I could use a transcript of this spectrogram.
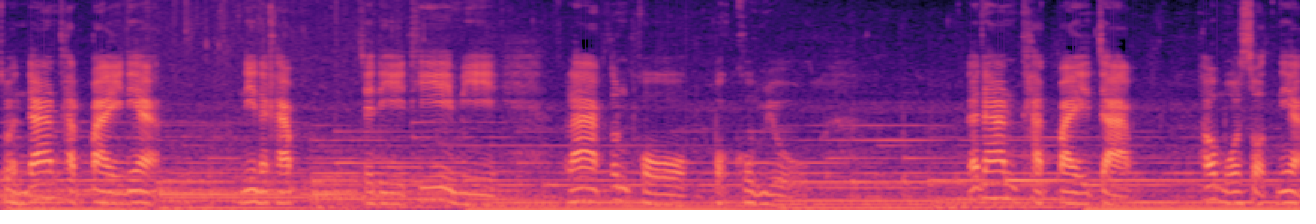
ส่วนด้านถัดไปเนี่ยนี่นะครับเจดีย์ที่มีรากต้นโพปกคลุมอยู่ และด้านถัดไปจากพระโบสถเนี่ย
